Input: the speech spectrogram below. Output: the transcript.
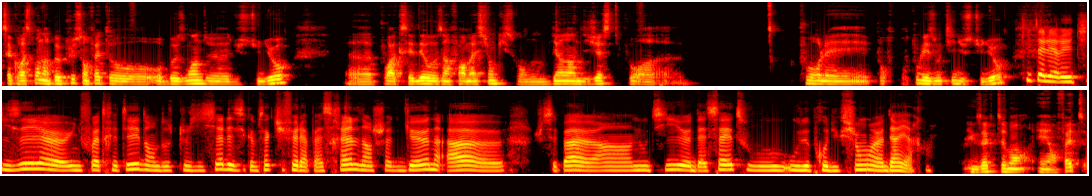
que ça corresponde un peu plus en fait aux, besoins du studio pour accéder aux informations qui sont bien digestes pour pour, les, pour, pour, tous les outils du studio. Quitte à les réutiliser une fois traités dans d'autres logiciels, et c'est comme ça que tu fais la passerelle d'un shotgun à, je sais pas, un outil d'asset ou, ou, de production derrière. Quoi. Exactement. Et en fait,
